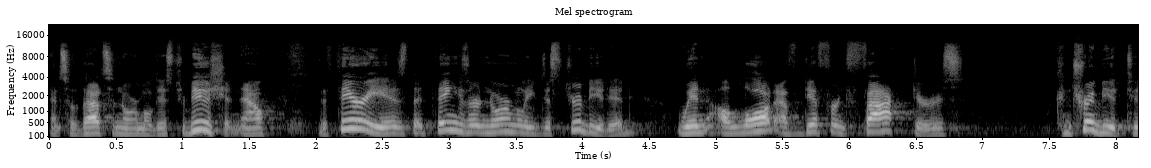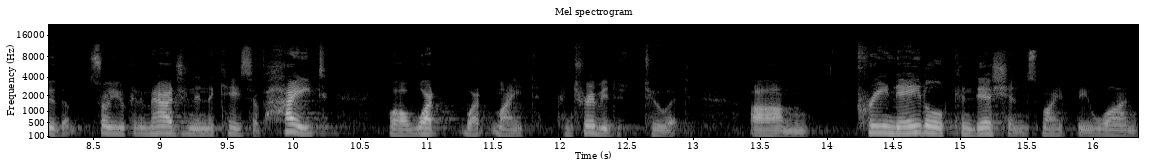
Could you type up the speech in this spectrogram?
And so that's a normal distribution. Now, the theory is that things are normally distributed when a lot of different factors contribute to them. So you can imagine in the case of height, well, what, what might contribute to it? Um, prenatal conditions might be one,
